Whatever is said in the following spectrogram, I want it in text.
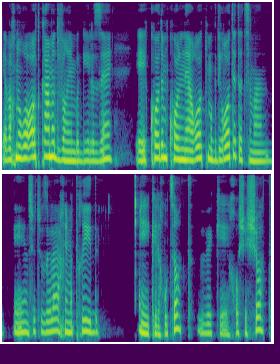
אבל אנחנו רואות כמה דברים בגיל הזה. קודם כל, נערות מגדירות את עצמן, אני חושבת שזה אולי הכי מטריד, כלחוצות וכחוששות.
